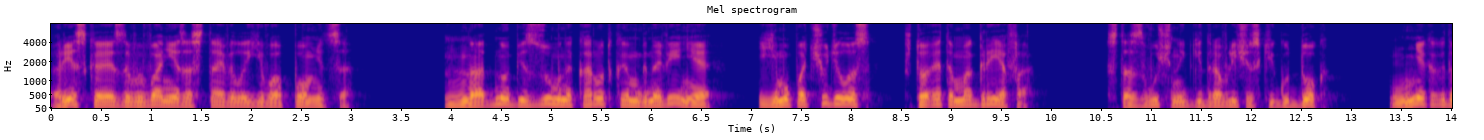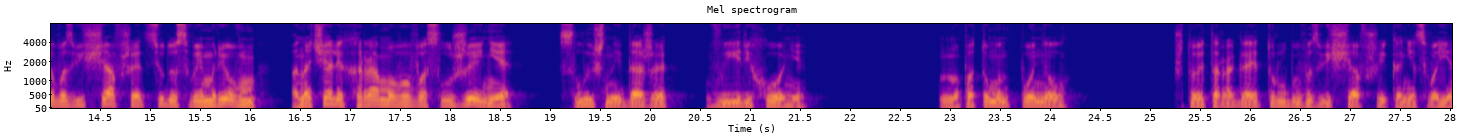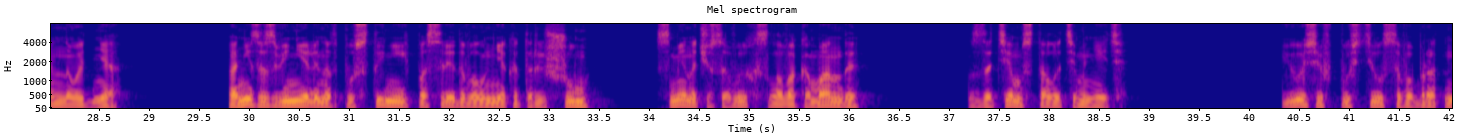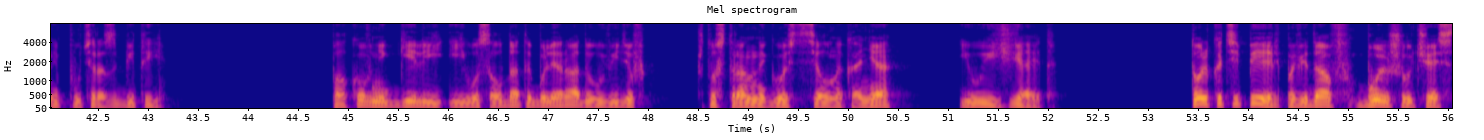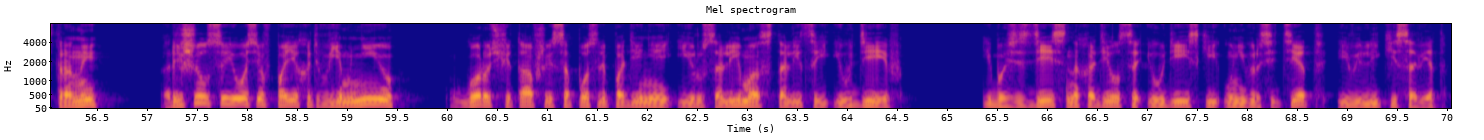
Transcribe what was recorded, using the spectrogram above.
Резкое завывание заставило его опомниться. На одно безумно короткое мгновение ему почудилось, что это Магрефа, стозвучный гидравлический гудок, некогда возвещавший отсюда своим ревом о начале храмового служения, слышный даже в Иерихоне. Но потом он понял, что это рога и трубы, возвещавшие конец военного дня. Они зазвенели над пустыней, последовал некоторый шум, смена часовых, слова команды. Затем стало темнеть. Иосиф пустился в обратный путь разбитый. Полковник Гелий и его солдаты были рады, увидев, что странный гость сел на коня и уезжает. Только теперь, повидав большую часть страны, решился Иосиф поехать в Емнию, город, считавшийся после падения Иерусалима столицей иудеев, ибо здесь находился Иудейский университет и Великий Совет.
